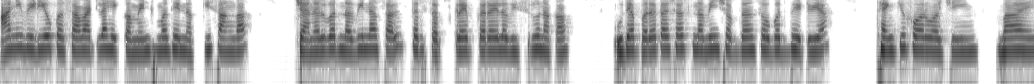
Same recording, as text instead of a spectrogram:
आणि व्हिडिओ कसा वाटला हे कमेंटमध्ये नक्की सांगा. चॅनलवर नवीन असाल तर सबस्क्राईब करायला विसरू नका. उद्या परत अशाच नवीन शब्दांसोबत भेटूया. थँक्यू फॉर वॉचिंग बाय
